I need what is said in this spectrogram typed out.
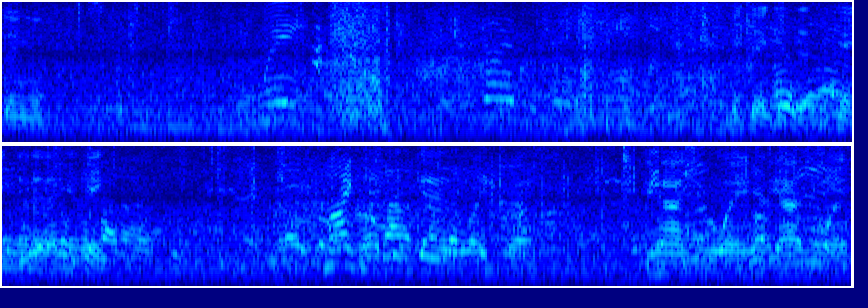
Singing. Wait. He can't get that. He can't do that. He can't. Michael. This guy like behind you, Wayne. Behind you, Wayne.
